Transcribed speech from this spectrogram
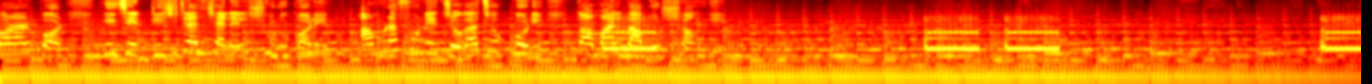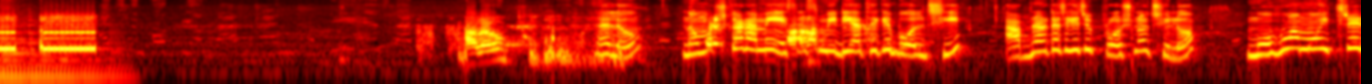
করার পর নিজের ডিজিটাল চ্যানেল শুরু করেন। আমরা ফোনে যোগাযোগ করি তমাল বাবুর সঙ্গে। হ্যালো হ্যালো নমস্কার আমি এসএস মিডিয়া থেকে বলছি। আপনার কাছে কিছু প্রশ্ন ছিল। মহুয়া মৈত্রের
